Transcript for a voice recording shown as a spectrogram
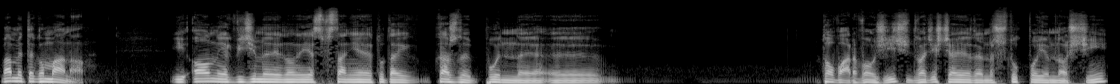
Mamy tego mana. I on, jak widzimy, no jest w stanie tutaj każdy płynny y, towar wozić. 21 sztuk pojemności.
